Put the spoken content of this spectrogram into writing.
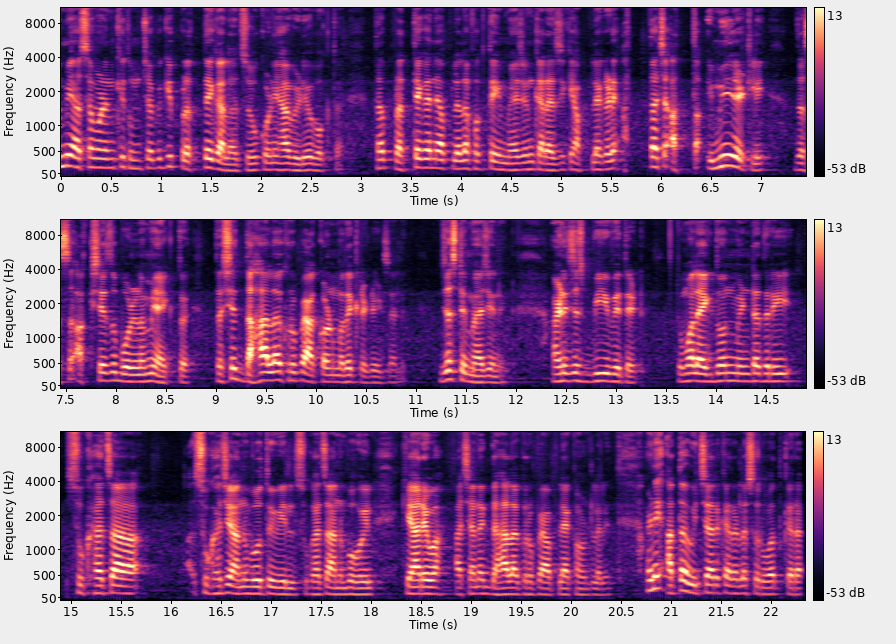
तर मी असं म्हणेन की तुमच्यापैकी प्रत्येकाला जो कोणी हा व्हिडिओ बघतो तर प्रत्येकाने आपल्याला फक्त इमॅजिन करायचं की आपल्याकडे आत्ताच्या आत्ता इमिजिएटली जसं अक्षयचं बोलणं मी ऐकतो आहे तसे दहा लाख रुपये अकाउंटमध्ये क्रेडिट झाले. जस्ट इमॅजिन इट आणि जस्ट बी विथ इट तुम्हाला एक दोन मिनटं तरी सुखाचा सुखाची अनुभूती होईल सुखाचा अनुभव होईल की अरे वा अचानक दहा लाख रुपये आपल्या अकाउंटला आलेत. आणि आता विचार करायला सुरुवात करा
